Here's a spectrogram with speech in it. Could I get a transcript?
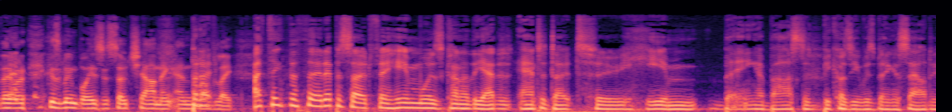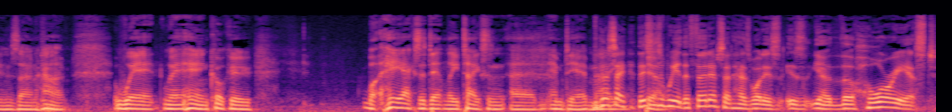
Because Moon Boy is just so charming and But lovely. I, think the third episode for him was kind of the antidote to him being a bastard because he was being assailed in his own home, where where he and Cuckoo. Well, he accidentally takes an, uh, MDMA. I'm going to say this is weird. The third episode has what is is you know the hoariest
